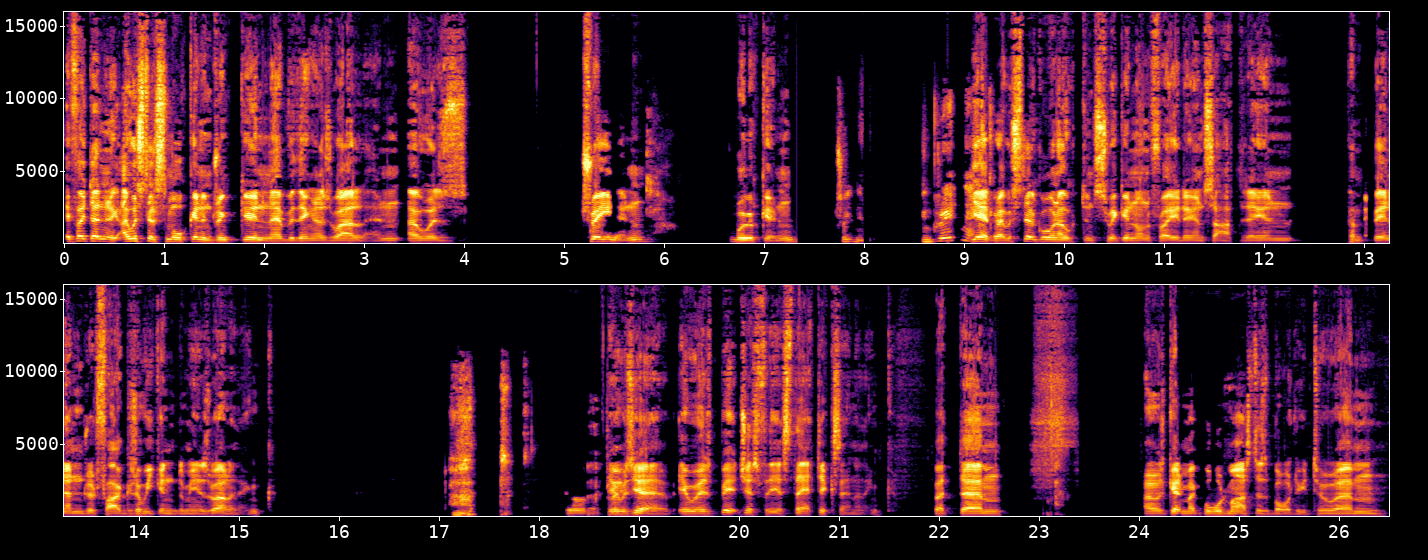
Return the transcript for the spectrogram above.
if I done it, I was still smoking and drinking and everything as well, and I was training, working. been great, Nick. Yeah, but I was still going out and swigging on a Friday and Saturday and pumping hundred fags a week into me as well. I think. So it was yeah, it was a bit just for the aesthetics then I think. But um I was getting my boardmaster's body to um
